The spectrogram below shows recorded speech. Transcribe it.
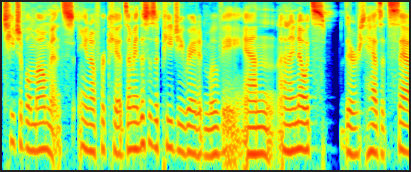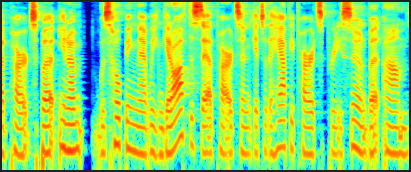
teachable moments, you know, for kids. I mean, this is a PG rated movie, and and I know it's there has its sad parts, but you know, I was hoping that we can get off the sad parts and get to the happy parts pretty soon. But um,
